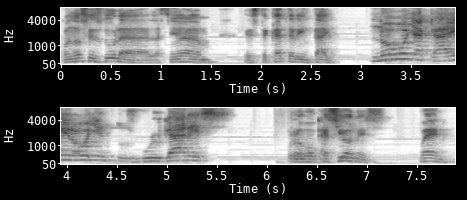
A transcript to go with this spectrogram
conoces dura, la señora este, Catherine Tai. No voy a caer hoy en tus vulgares provocaciones. Bueno,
